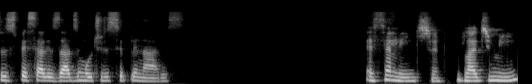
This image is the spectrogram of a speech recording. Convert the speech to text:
especializados e multidisciplinares. Excelente. Vladimir?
